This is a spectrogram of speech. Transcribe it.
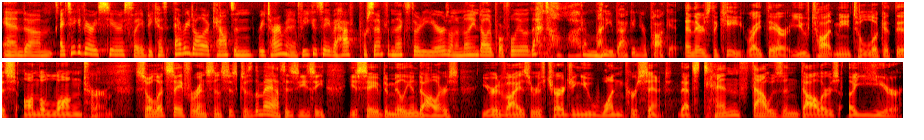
And um, I take it very seriously because every dollar counts in retirement. If you could save a half percent for the next 30 years on a million dollar portfolio, that's a lot of money back in your pocket. And there's the key right there. You've taught me to look at this on the long term. So let's say, for instance, just because the math is easy, you saved a million dollars. Your advisor is charging you 1%. That's $10,000 a year.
